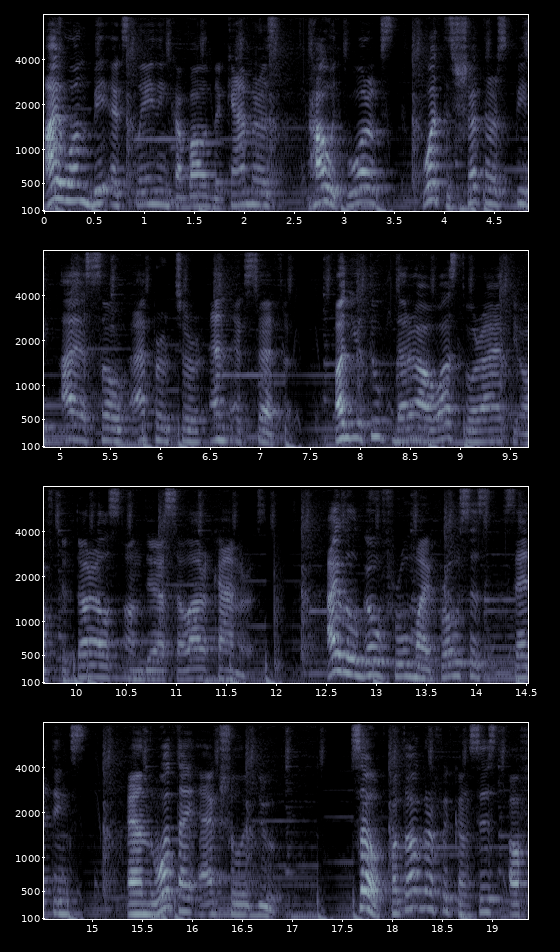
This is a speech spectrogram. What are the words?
I won't be explaining about the cameras how it works, what is shutter speed, ISO, aperture and etc. On YouTube there are a vast variety of tutorials on DSLR cameras. I will go through my process, settings and what I actually do. So, photography consists of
